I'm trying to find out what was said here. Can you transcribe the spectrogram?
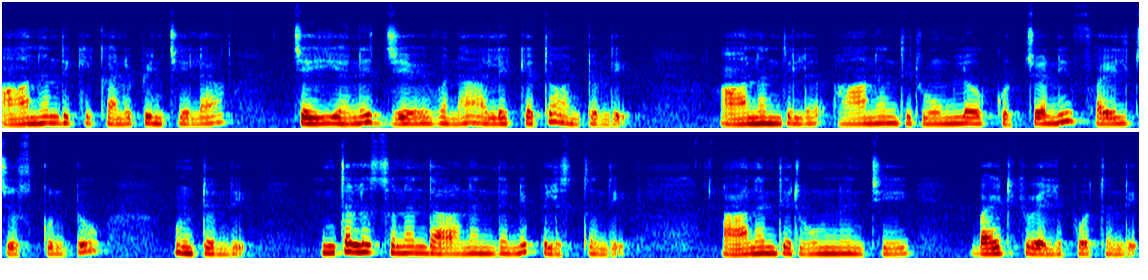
ఆనందికి కనిపించేలా చెయ్యి అని జీవన అలెక్యతో అంటుంది. ఆనందిలో ఆనంది రూమ్లో కూర్చొని ఫైల్ చూసుకుంటూ ఉంటుంది. ఇంతలో సునంద ఆనందిని పిలుస్తుంది. ఆనంది రూమ్ నుంచి బయటికి వెళ్ళిపోతుంది.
